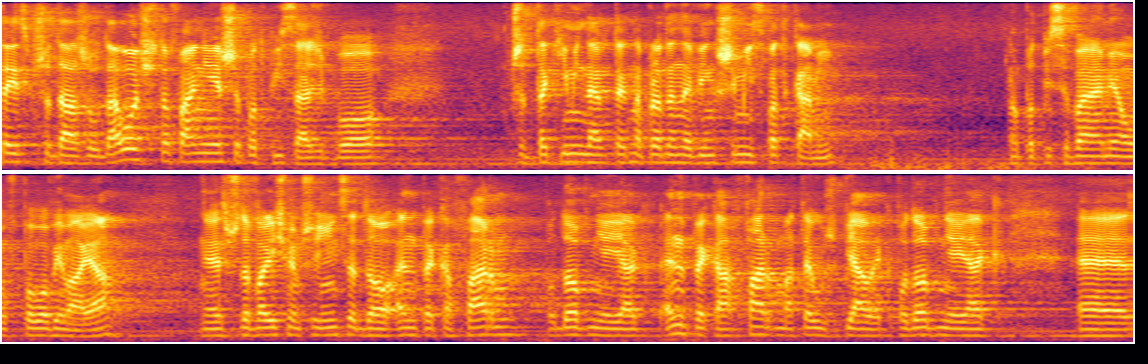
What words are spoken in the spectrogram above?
tej sprzedaży, udało się to fajnie jeszcze podpisać, bo przed takimi tak naprawdę największymi spadkami, podpisywałem ją w połowie maja. E, Sprzedawaliśmy pszenicę do NPK Farm, podobnie jak NPK Farm Mateusz Białek, podobnie jak e,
